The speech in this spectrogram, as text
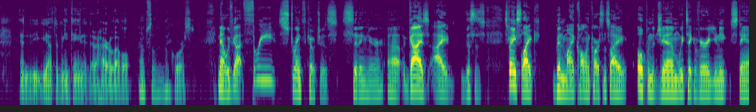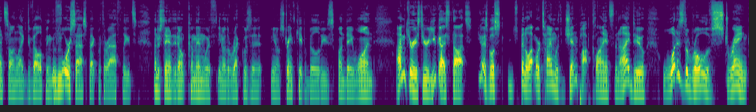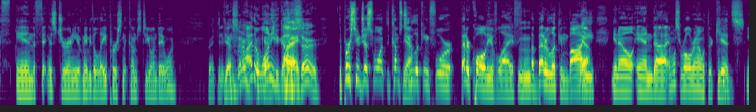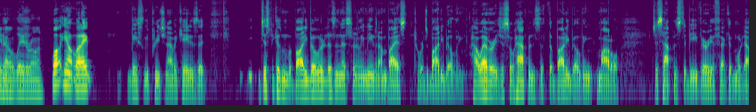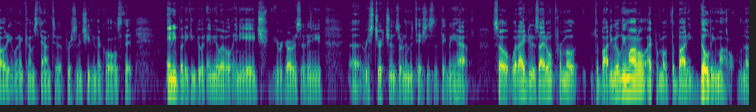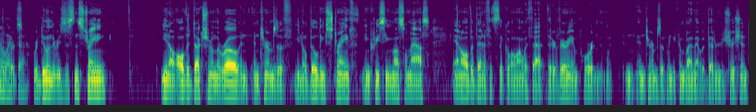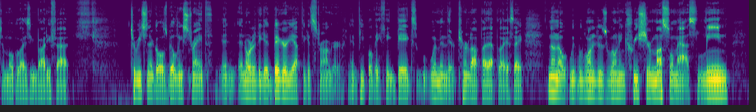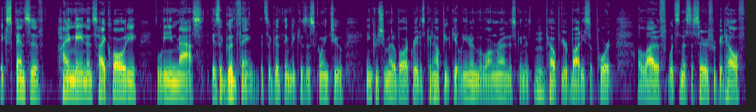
and you have to maintain it at a higher level, Absolutely. of course. Now we've got three strength coaches sitting here, uh, guys. I this is strengths like been my calling card since I opened the gym. We take a very unique stance on like developing the Mhm. force aspect with our athletes. Understand they don't come in with you know the requisite you know strength capabilities on day one. I'm curious to hear you guys' thoughts. You guys both spend a lot more time with Gen Pop clients than I do. What is the role of strength in the fitness journey of maybe the layperson that comes to you on day one? Right? Yes, sir. Either one of you Yes, guys. sir. The person who just wants comes to Yeah. you looking for better quality of life, Mhm. a better looking body, you know, and uh, and wants to roll around with their Mm-hmm. kids, you know, later on. Well, you know what I basically preach and advocate is that just because I'm a bodybuilder doesn't necessarily mean that I'm biased towards bodybuilding. However, it just so happens that the bodybuilding model just happens to be a very effective modality when it comes down to a person achieving their goals that anybody can do at any level, any age, regardless of any uh, restrictions or limitations that they may have. So what I do is I don't promote the bodybuilding model, I promote the bodybuilding model. In other like words, that. we're doing the resistance training, you know, all the deduction on the row in, in terms of, you know, building strength, increasing muscle mass, and all the benefits that go along with that that are very important in, in terms of when you combine that with better nutrition to mobilizing body fat to reaching their goals, building strength. In, in order to get bigger, you have to get stronger. And people, they think big. Women, they're turned off by that. But like I say, no, no. We, we want to do is we want to increase your muscle mass, lean, expensive, high maintenance, high quality, lean mass is a good thing. It's a good thing because it's going to increase your metabolic rate. It's going to help you get leaner in the long run. It's going to mm. help your body support a lot of what's necessary for good health.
